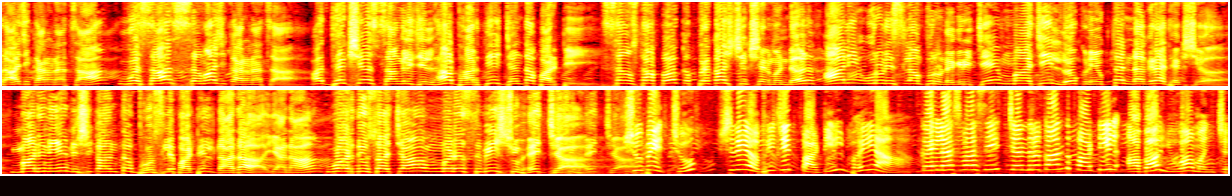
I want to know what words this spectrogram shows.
राजकारणाचा वसा समाजकारणाचा. अध्यक्ष सांगली जिल्हा भारतीय जनता पार्टी. संस्थापक प्रकाश शिक्षण मंडळ आणि उरुण इस्लामपूर नगरीचे माजी लोकनियुक्त नगराध्यक्ष. माननीय निशिकांत भोसले पाटील दादा यांना वाढदिवसाच्या मनस्वी शुभेच्छा. शुभेच्छुक. श्री अभिजित पाटील भैया कैलासवासी चंद्रकांत पाटील आबा युवा मंच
